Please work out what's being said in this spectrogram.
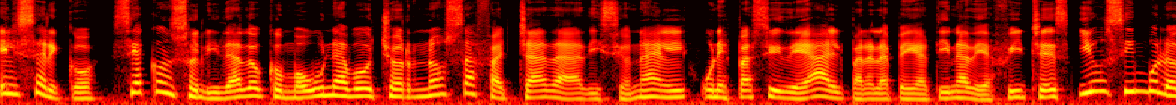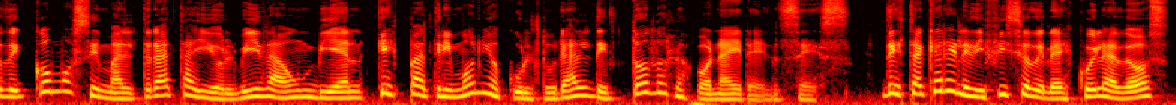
el cerco se ha consolidado como una bochornosa fachada adicional, un espacio ideal para la pegatina de afiches y un símbolo de cómo se maltrata y olvida un bien que es patrimonio cultural de todos los bonaerenses. Destacar el edificio de la Escuela 2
